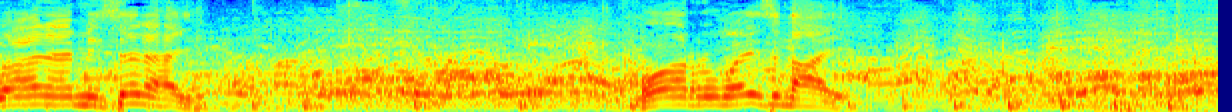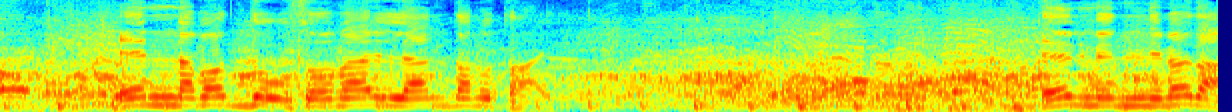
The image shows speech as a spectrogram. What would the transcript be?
Waxaan aaminsanahay oo aan rumaysnahay in nabaddu somalilan dan u tahay in midnimada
